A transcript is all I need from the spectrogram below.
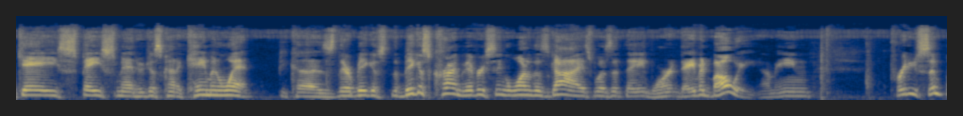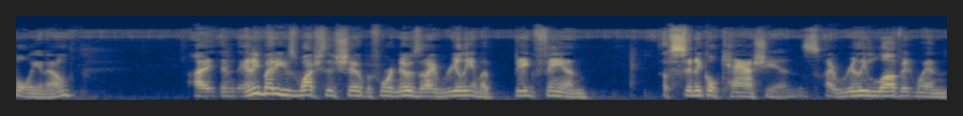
gay spacemen who just kind of came and went because their biggest the biggest crime of every single one of those guys was that they weren't David Bowie. I mean, pretty simple, you know. I and anybody who's watched this show before knows that I really am a big fan of cynical cash-ins. I really love it when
